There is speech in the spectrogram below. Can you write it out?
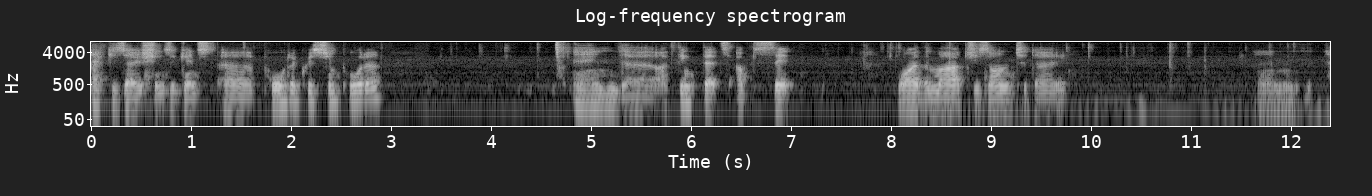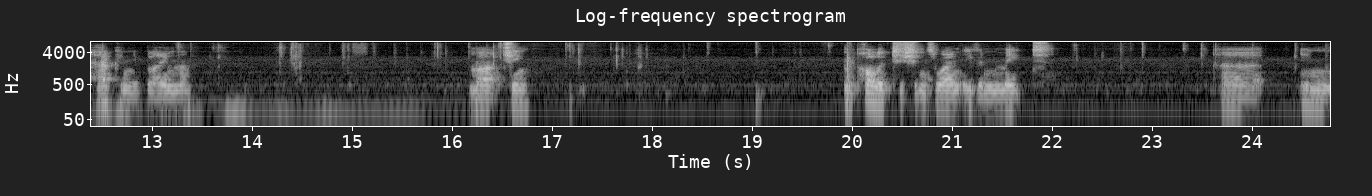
accusations against uh, Porter, Christian Porter. And uh, I think that's upset why the march is on today. And how can you blame them? Marching. The politicians won't even meet uh, in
